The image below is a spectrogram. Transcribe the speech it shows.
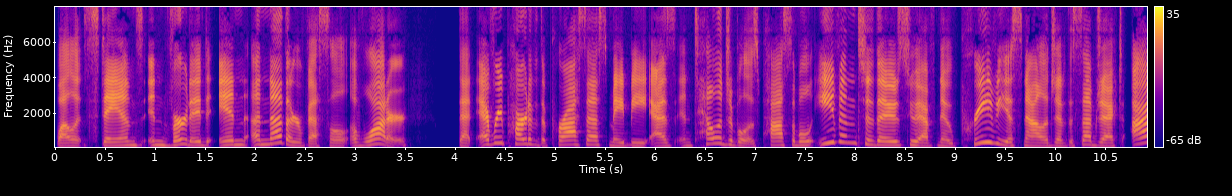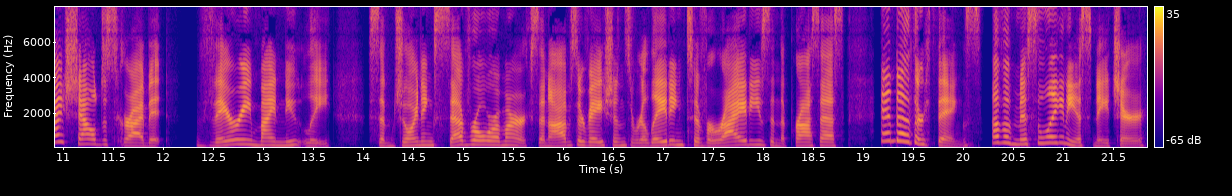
while it stands inverted in another vessel of water. That every part of the process may be as intelligible as possible, even to those who have no previous knowledge of the subject, I shall describe it very minutely, subjoining several remarks and observations relating to varieties in the process and other things of a miscellaneous nature.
